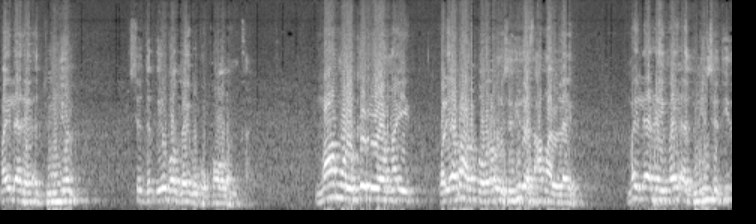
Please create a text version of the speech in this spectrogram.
may leedahay adduunyo saddex qiibood layba ku koobanta maamulka iyonay walyabaha la qowla sadiidaas camal lay may leedahay may adduunyo sadiid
